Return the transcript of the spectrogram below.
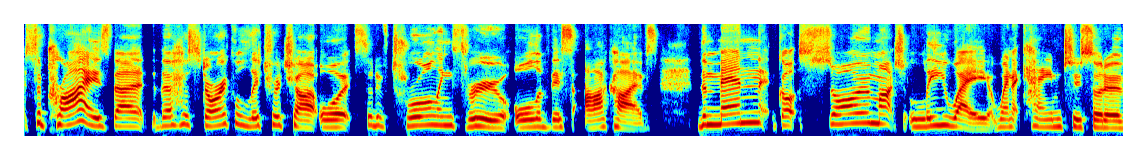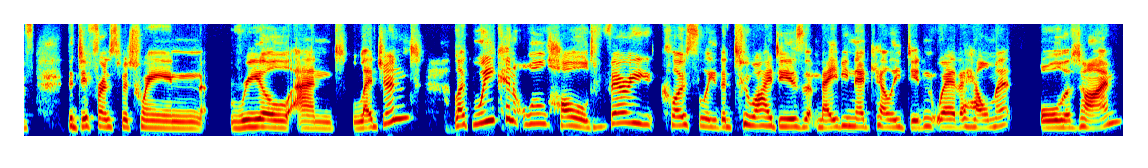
surprised that the historical literature or sort of trawling through all of this archives, the men got so much leeway when it came to sort of the difference between real and legend. Like we can all hold very closely the two ideas that maybe Ned Kelly didn't wear the helmet all the time.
